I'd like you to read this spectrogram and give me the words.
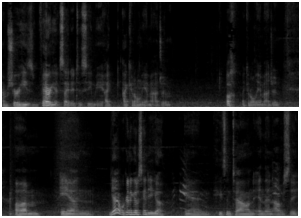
I'm sure he's very excited to see me. I, I can only imagine. Oh, I can only imagine. Um, and yeah, we're gonna go to San Diego, and he's in town, and then obviously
